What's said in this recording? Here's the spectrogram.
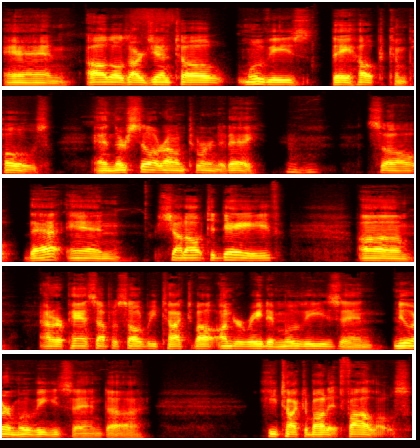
And all those Argento movies they helped compose and they're still around touring today. Mhm. So that and shout out to Dave. Um, on our past episode, we talked about underrated movies and newer movies, and uh, he talked about It Follows.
